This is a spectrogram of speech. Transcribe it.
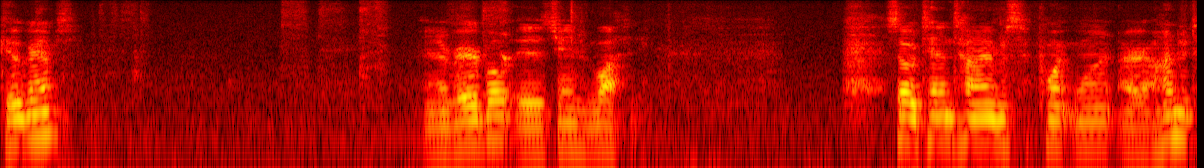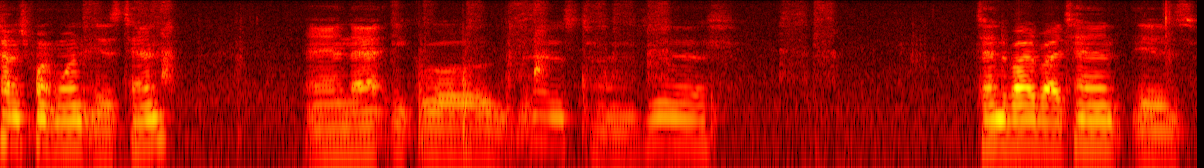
kilograms and our variable is change in velocity. So 10 times 0.1 or 100 times 0.1 is 10 and that equals this times this. 10 divided by 10 is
